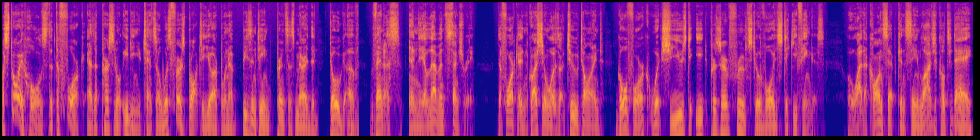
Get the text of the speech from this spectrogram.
A story holds that the fork, as a personal eating utensil, was first brought to Europe when a Byzantine princess married the Doge of Venice in the 11th century. The fork in question was a two tined gold fork which she used to eat preserved fruits to avoid sticky fingers. Well, while the concept can seem logical today,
